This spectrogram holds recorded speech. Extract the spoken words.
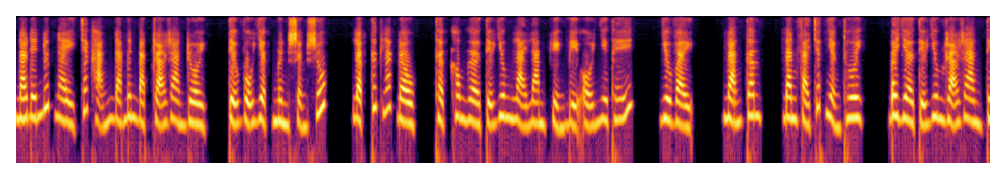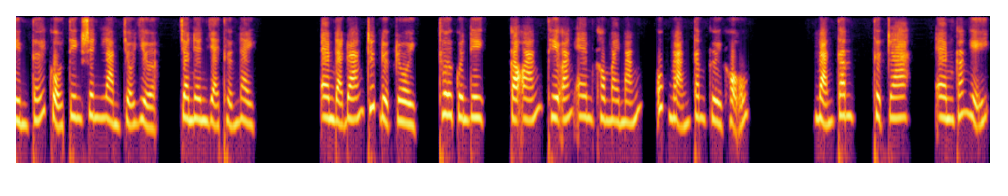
Nói đến nước này chắc hẳn đã minh bạch rõ ràng rồi, tiểu vũ giật mình sần sốt, lập tức lắc đầu, thật không ngờ tiểu dung lại làm chuyện bị ổi như thế. Dù vậy, noạn tâm, đành phải chấp nhận thôi, bây giờ tiểu dung rõ ràng tìm tới cổ tiên sinh làm chỗ dựa, cho nên giải thưởng này. Em đã đoán trước được rồi, thôi quên đi, có oán thì oán em không may mắn, út mãn tâm cười khổ. Noãn tâm, thực ra, em có nghĩ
